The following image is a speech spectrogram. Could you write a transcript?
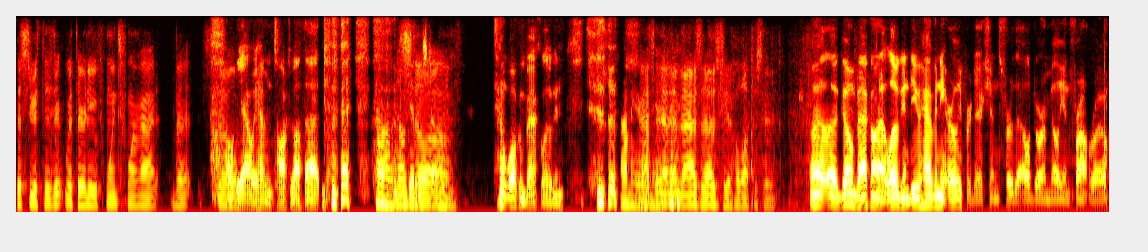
just with the with their new points format, but still, oh yeah, we haven't talked about that. Oh, don't get me still, started. um, Welcome back, Logan. I'm here. I'm that's, here. that, that, was, that was a whole episode. Uh, uh, going back on it, Logan, do you have any early predictions for the Eldora Million front row?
